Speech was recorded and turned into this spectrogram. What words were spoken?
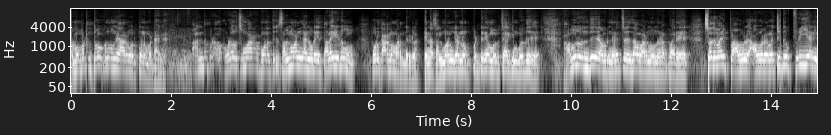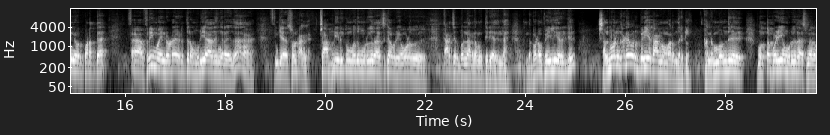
நம்ம படம் தோக்கணும்னு யாரும் ஒர்க் பண்ண மாட்டாங்க. அந்த படம் அவ்வளவு சுமாராக போனதுக்கு சல்மான் கானுடைய தலையீடும் ஒரு காரணமாக இருந்திருக்கலாம். ஏன்னா சல்மான் கானை பற்றி நம்ம விசாரிக்கும் போது அவர் வந்து அவர் நினச்சது தான் வரணும்னு நினைப்பாரு. ஸோ அந்த மாதிரி இப்போ அவர் அவரை வச்சுட்டு ஃப்ரீயாக நீங்கள் ஒரு படத்தை ஃப்ரீ மைண்டோட எடுத்துட முடியாதுங்கிறது தான் இங்கே சொல்கிறாங்க ஸோ அப்படி இருக்கும்போது முருகதாஸுக்கு அவர் எவ்வளவு டார்ச்சர் பண்ணார் நமக்கு தெரியாதுல்ல. அந்த படம் ஃபெயிலியருக்கு சல்மான் கானே ஒரு பெரிய காரணமாக இருந்திருக்கலாம். நம்ம வந்து மொத்த பழியும் முருகதாஸ் மேலே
